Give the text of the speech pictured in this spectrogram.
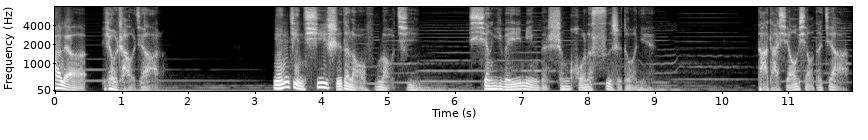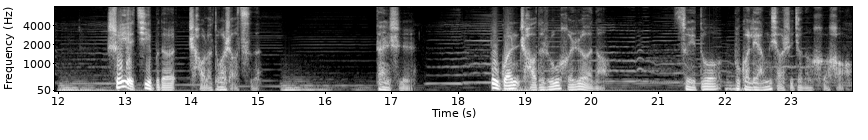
他俩又吵架了。年近七十的老夫老妻，相依为命的生活了四十多年，大大小小的架，谁也记不得吵了多少次。但是，不管吵得如何热闹，最多不过两小时就能和好。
